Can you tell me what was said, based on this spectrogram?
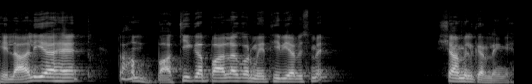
ہلا لیا ہے، تو ہم باقی کا پالک اور میتھی بھی اب اس میں شامل کر لیں گے۔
